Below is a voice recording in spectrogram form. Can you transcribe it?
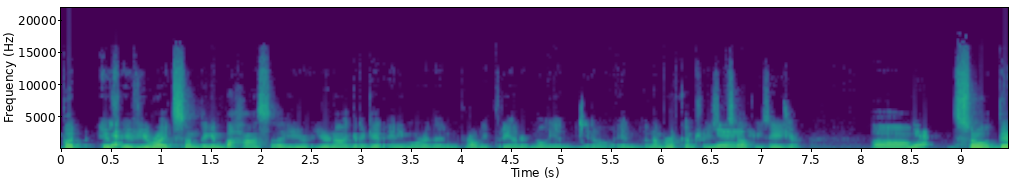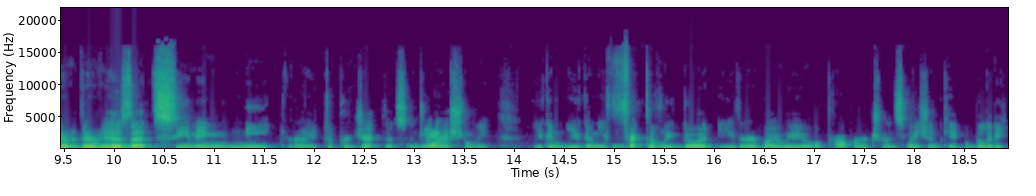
But if, yeah. if you write something in Bahasa, you're you're not going to get any more than probably 300 million, you know, in a number of countries yeah. in Southeast Asia. Uh, yeah. So there there is that seeming need, right, to project this internationally. You can you can mm-hmm. effectively do it either by way of a proper translation capability,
